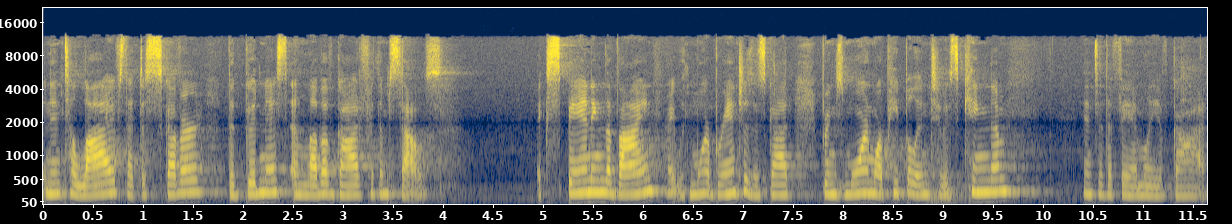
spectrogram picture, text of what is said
and into lives that discover the goodness and love of God for themselves. Expanding the vine, right, with more branches as God brings more and more people into his kingdom, into the family of God.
